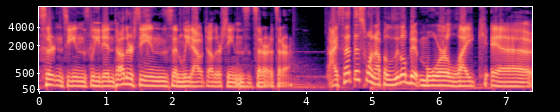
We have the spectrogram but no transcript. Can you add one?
certain scenes lead into other scenes and lead out to other scenes, etc., etc. I set this one up a little bit more like uh,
